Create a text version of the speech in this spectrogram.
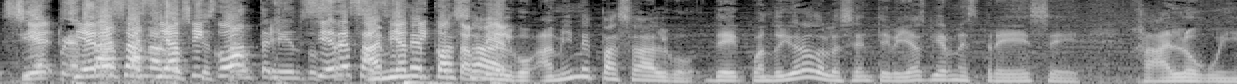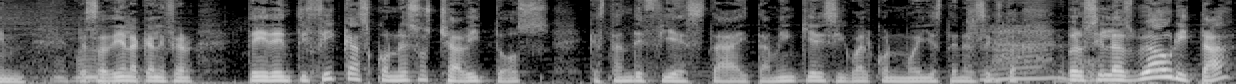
Si, siempre si eres matan a los que asiático, están teniendo si eres sexo. a mí me asiático pasa también. algo, a mí me pasa algo. De cuando yo era adolescente, veías Viernes 13, Halloween, Pesadilla en la calle infierno, te identificas con esos chavitos que están de fiesta y también quieres igual con muelles tener sexo. Pero si las veo ahorita,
